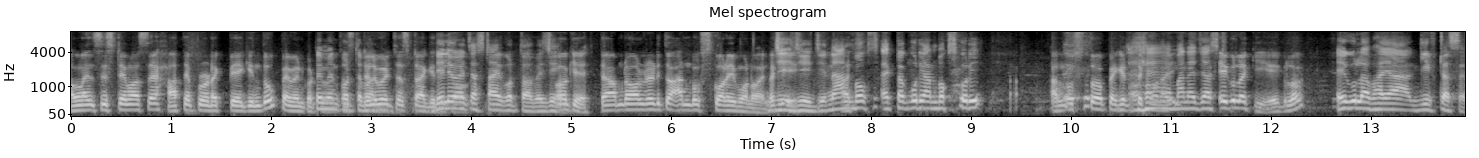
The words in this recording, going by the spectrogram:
অনলাইন সিস্টেম আছে হাতে প্রোডাক্ট পেয়ে কিন্তু পেমেন্ট করতে পেমেন্ট করতে ডেলিভারি চার্জটা আগে ডেলিভারি চার্জ টাই করতে হবে জি। ওকে তা আমরা অলরেডি তো আনবক্স করাই মনে হয় জি জি জি। না আনবক্স একটা করি আনবক্স করি। আনবক্স তো প্যাকেট থেকে হ্যাঁ, মানে just- এগুলা কি? এগুলো এগুলা ভাইয়া গিফট আছে।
